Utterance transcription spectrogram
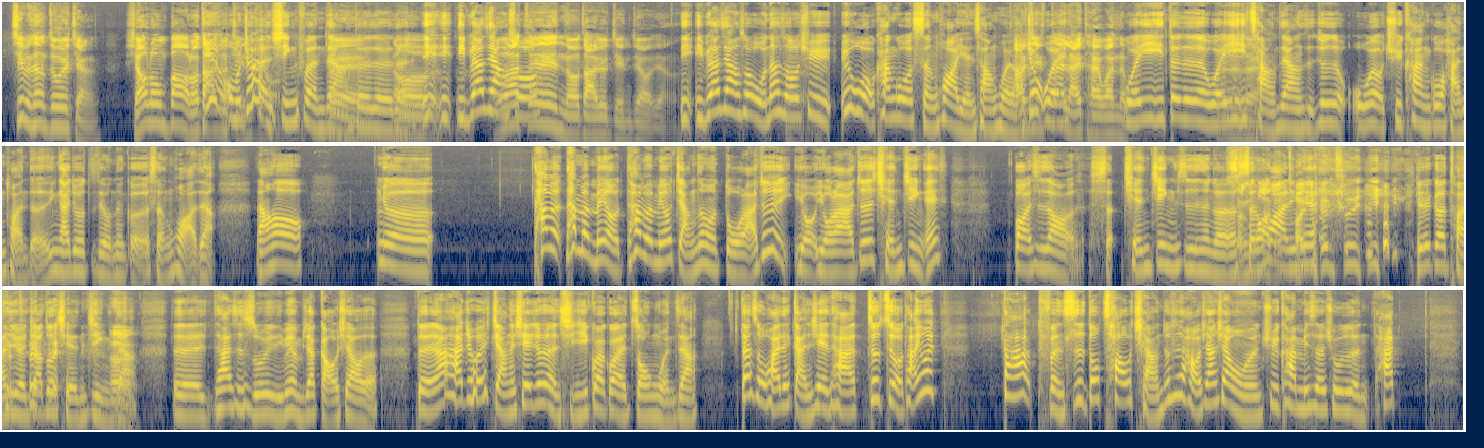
基本上都会讲小笼包，然后大家因为我们就很兴奋，这样，对对对你你你不要这样说，然后大家就尖叫这样。你你不要这样说。我那时候去，因为我有看过神话演唱会嘛，啊就唯再来台湾的，唯一对对对，唯一一场这样子，就是我有去看过韩团的，应该就只有那个神话这样。然后那个他们他们没有他们没有讲这么多啦，就是有有啦，就是前进哎。不好意思哦，神前进是那个神话里面 有一个团员叫做前进，这样，对，他是属于里面比较搞笑的，对，然后他就会讲一些就是很奇奇怪怪的中文这样，但是我还得感谢他，就只有他，因为大家粉丝都超强，就是好像像我们去看 Mr. Children，他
